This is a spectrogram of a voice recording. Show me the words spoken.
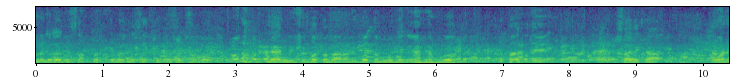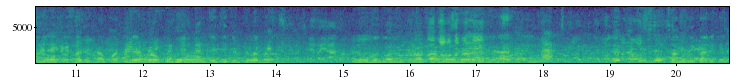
लग्न आणि सात तारखेला रिसेप्शन असं ठरलं त्या दिवशी मतदार आणि मतमोजणी आल्यामुळं आता ते सारिका आवाडे जो होतं सारिका पाटील यड्रावकर करून ते तिकीट तिला मिळालं आणि उमेदवारी तिला त्यामुळे मिळालेली एक अतिशय चांगली कार्यकर्ते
